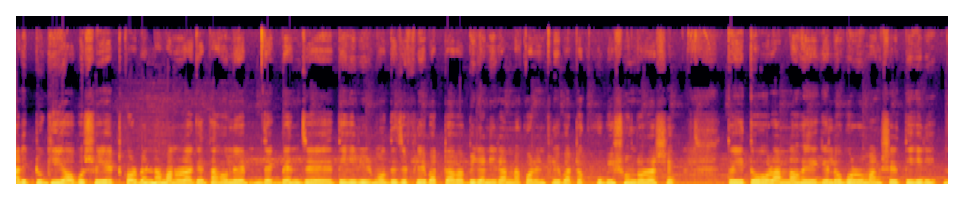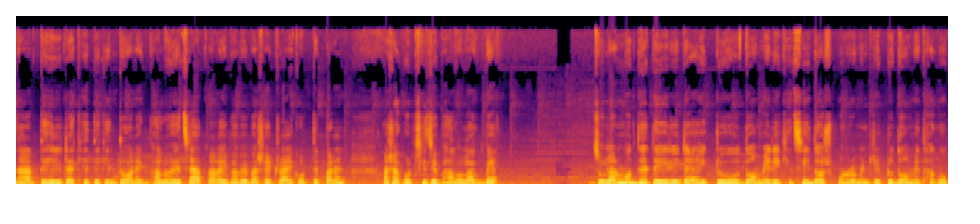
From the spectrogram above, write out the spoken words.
আর একটু ঘি অবশ্যই এড করবেন নামানোর আগে। তাহলে দেখবেন যে তেহেরির মধ্যে যে ফ্লেভারটা বা বিরিয়ানি রান্না করেন ফ্লেভারটা খুবই সুন্দর আসে। তো এই তো রান্না হয়ে গেল গরুর মাংসের তেহেরি। আর তেহেরিটা খেতে কিন্তু অনেক ভালো হয়েছে। আপনারা এইভাবে বাসায় ট্রাই করতে পারেন। আশা করছি যে ভালো লাগবে। চুলার মধ্যে তেহরিটা একটু দমে রেখেছি, দশ পনেরো মিনিট একটু দমে থাকুক।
